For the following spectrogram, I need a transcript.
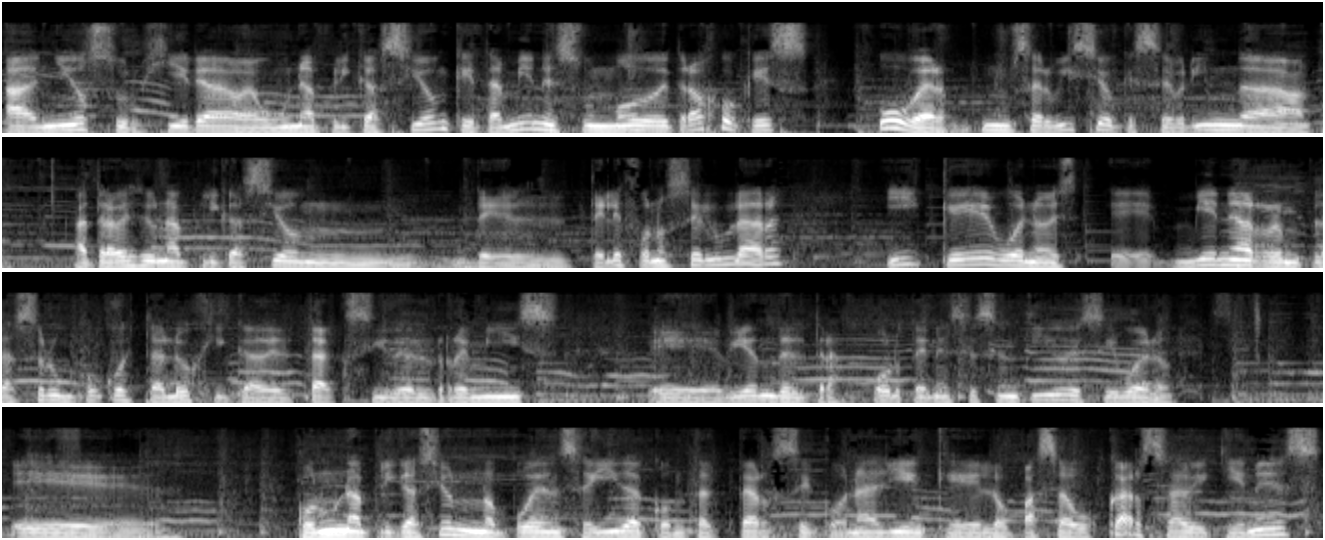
años surgiera una aplicación que también es un modo de trabajo que es Uber, un servicio que se brinda a través de una aplicación del teléfono celular y que bueno es, eh, viene a reemplazar un poco esta lógica del taxi, del remis, eh, bien del transporte en ese sentido, decir bueno con una aplicación uno puede enseguida contactarse con alguien que lo pasa a buscar, sabe quién es,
